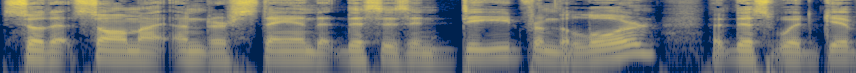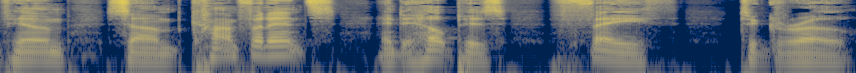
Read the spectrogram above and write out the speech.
so that Saul might understand that this is indeed from the Lord, that this would give him some confidence and to help his faith to grow.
